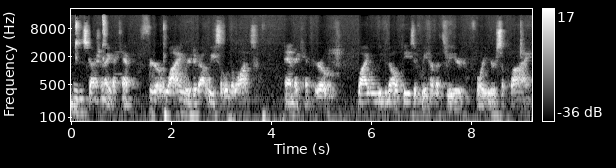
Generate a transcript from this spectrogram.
the discussion, I, I can't figure out why we're develop, we sold the lots. And I can't figure out why we would develop these if we have a three-year, four-year supply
